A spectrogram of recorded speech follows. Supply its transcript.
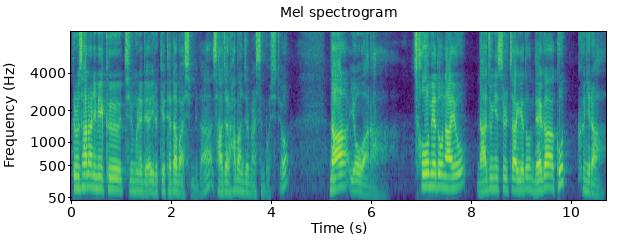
그러면서 하나님이 그 질문에 대해 이렇게 대답하십니다. 4절 하반절 말씀 보시죠. 나 여호와라. 처음에도 나요, 나중 있을 자에게도 내가 곧 그니라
